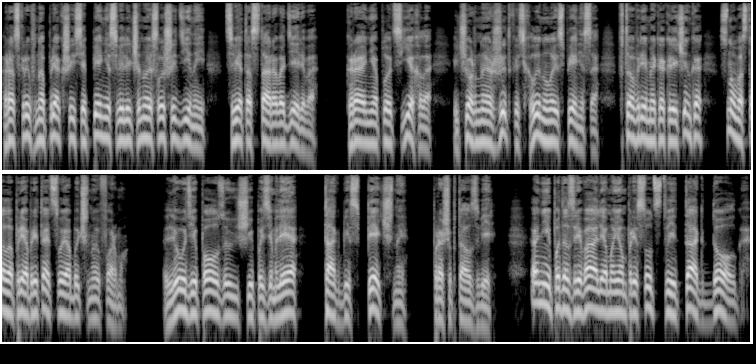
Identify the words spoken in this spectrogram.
раскрыв напрягшийся пенис величиной с лошадиной, цвета старого дерева. Крайняя плоть съехала, и черная жидкость хлынула из пениса, в то время как личинка снова стала приобретать свою обычную форму. «Люди, ползающие по земле, так беспечны», — прошептал зверь. «Они подозревали о моем присутствии так долго.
